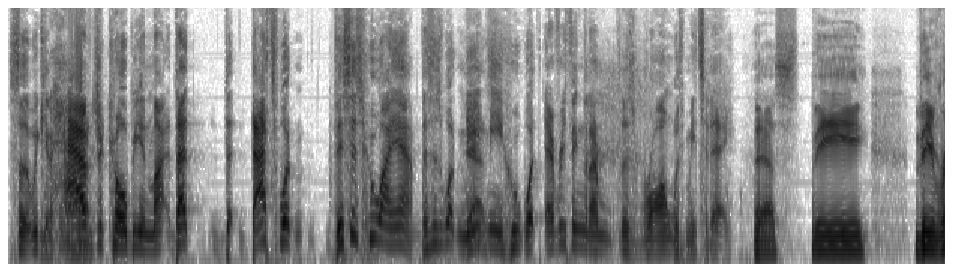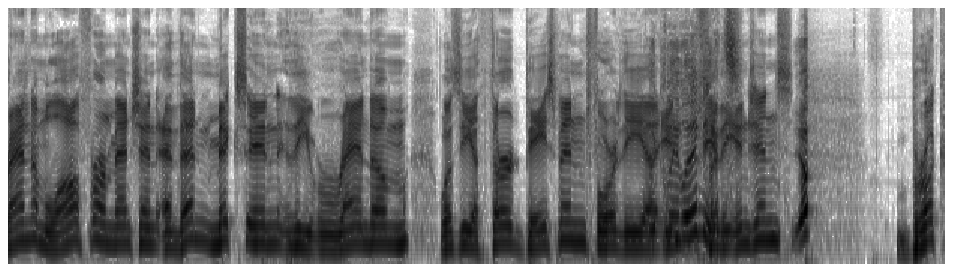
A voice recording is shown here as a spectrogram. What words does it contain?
so that we could have Jacoby and My- that, that. That's what. This is who I am. This is what made Yes. me who. What everything that I'm is wrong with me today. Yes. The the random law firm mentioned, and then mix in the random. Was he a third baseman for the, uh, The Cleveland for Indians. the Indians? Yep, Brooke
